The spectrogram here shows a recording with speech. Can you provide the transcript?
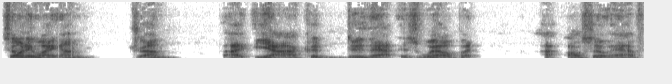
So anyway, I'm, I'm, I yeah, I could do that as well, but I also have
